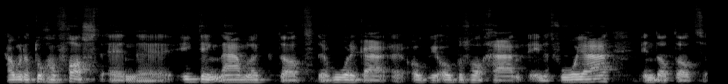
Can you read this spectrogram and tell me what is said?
hou me er toch aan vast. En uh, ik denk namelijk dat de horeca ook weer open zal gaan in het voorjaar. En dat dat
